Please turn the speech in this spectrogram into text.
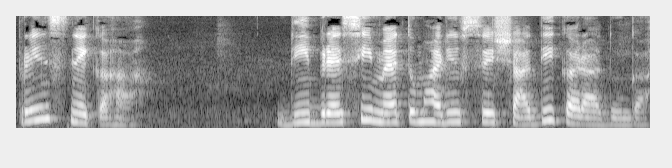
प्रिंस ने कहा, दी ब्रेसी, मैं तुम्हारी उससे शादी करा दूँगा।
